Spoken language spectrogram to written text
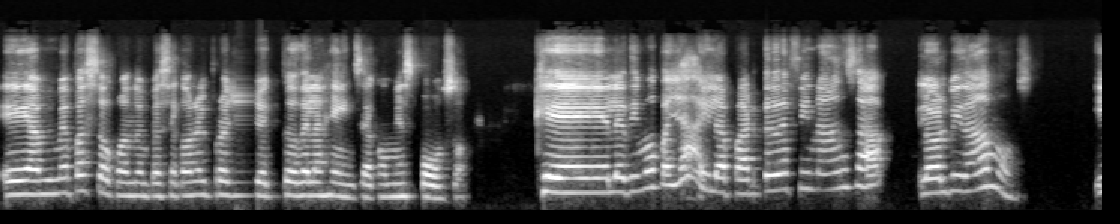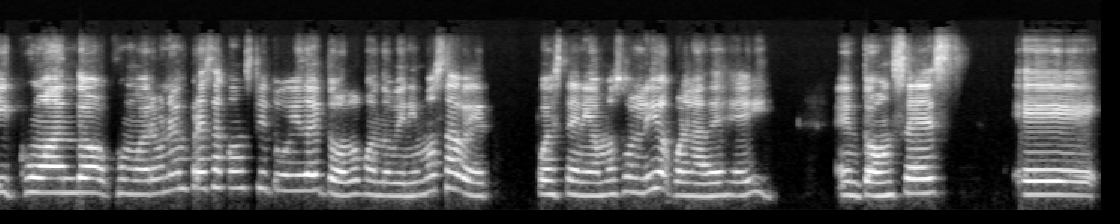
eh, a mí me pasó cuando empecé con el proyecto de la agencia con mi esposo, que le dimos para allá y la parte de finanzas la olvidamos. Y cuando, como era una empresa constituida y todo, cuando vinimos a ver, pues teníamos un lío con la DGI. Entonces, eh,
